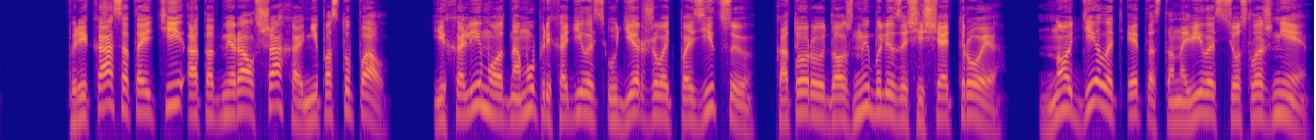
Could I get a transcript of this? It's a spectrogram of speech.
Приказ отойти от адмирал Шаха не поступал, и Халиму одному приходилось удерживать позицию, которую должны были защищать трое. Но делать это становилось все сложнее.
